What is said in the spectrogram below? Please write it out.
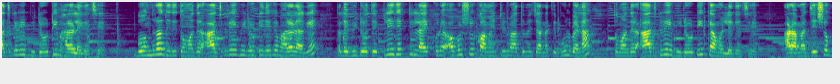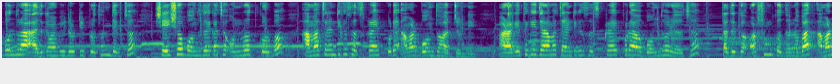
আজকের এই ভিডিওটি ভালো লেগেছে। বন্ধুরা, যদি তোমাদের আজকের এই ভিডিওটি দেখে ভালো লাগে তাহলে ভিডিওতে প্লিজ একটি লাইক করে অবশ্যই কমেন্টের মাধ্যমে জানাতে ভুলবে না। তোমাদের আজকের এই ভিডিওটি কেমন লেগেছে? আর আমার যেসব বন্ধুরা আজকে আমার ভিডিওটি প্রথম দেখছ, সেই সব বন্ধুদের কাছে অনুরোধ করব আমার চ্যানেলটিকে সাবস্ক্রাইব করে আমার বন্ধু হওয়ার জন্যে। আর আগে থেকে যারা আমার চ্যানেলটিকে সাবস্ক্রাইব করে আমার বন্ধু রয়েছে, তাদেরকে অসংখ্য ধন্যবাদ আমার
